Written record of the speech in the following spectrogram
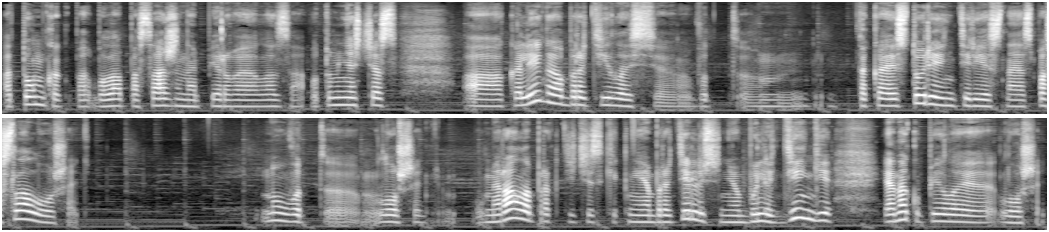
о том, как была посажена первая лоза. Вот у меня сейчас а, коллега обратилась, э, вот э, такая история интересная, спасла лошадь. Ну вот э, лошадь умирала практически, к ней обратились, у нее были деньги, и она купила э, лошадь.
